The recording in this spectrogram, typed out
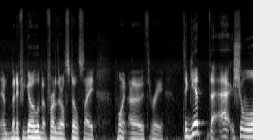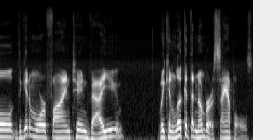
And but if you go a little bit further, it'll still say 0.03. To get the actual, to get a more fine tuned value, we can look at the number of samples.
